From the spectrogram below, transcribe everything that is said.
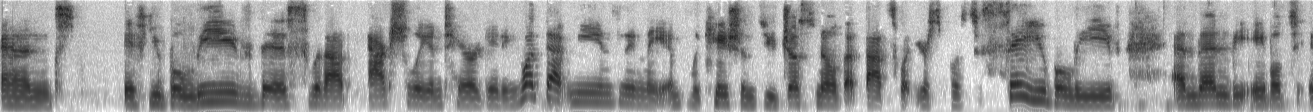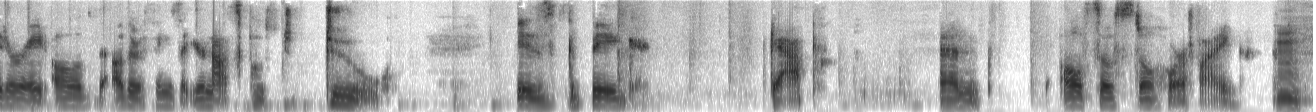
And if you believe this without actually interrogating what that means and the implications, you just know that that's what you're supposed to say you believe, and then be able to iterate all of the other things that you're not supposed to do, is the big gap and also still horrifying. Mm.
